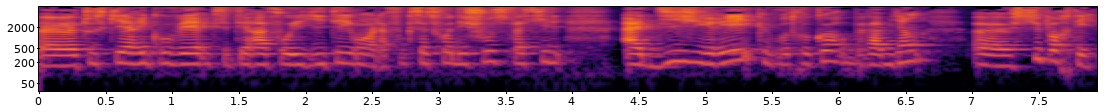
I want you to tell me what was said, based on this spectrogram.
Euh, tout ce qui est haricots verts, etc. Faut éviter, voilà, faut que ça soit des choses faciles à digérer, que votre corps va bien euh, supporter.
